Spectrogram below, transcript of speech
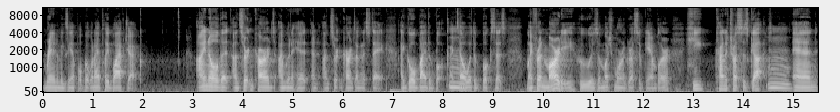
random example, but when I play blackjack, I know that on certain cards I'm going to hit, and on certain cards I'm going to stay. I go by the book. I tell what the book says. My friend Marty, who is a much more aggressive gambler, he kind of trusts his gut, and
